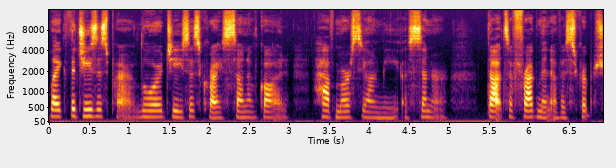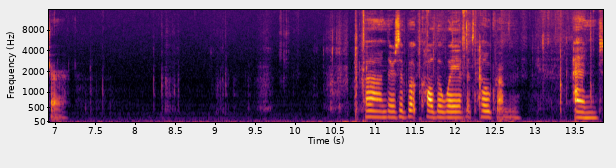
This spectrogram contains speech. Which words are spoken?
like the Jesus prayer Lord Jesus Christ, Son of God, have mercy on me, a sinner. That's a fragment of a scripture. uh, there's a book called The Way of the Pilgrim, and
